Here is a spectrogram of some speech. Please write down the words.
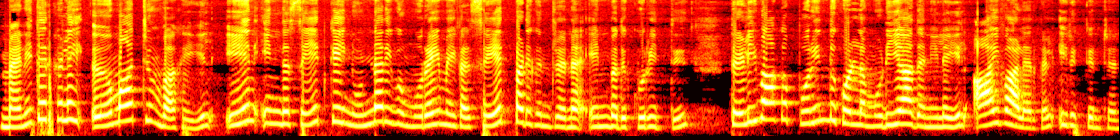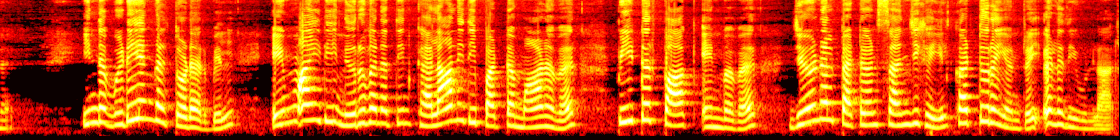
மனிதர்களை ஏமாற்றும் வகையில் ஏன் இந்த செயற்கை நுண்ணறிவு முறைமைகள் செயற்படுகின்றன என்பது குறித்து தெளிவாக புரிந்து கொள்ள முடியாத நிலையில் ஆய்வாளர்கள் இருக்கின்றனர். இந்த விடயங்கள் தொடர்பில் எம்ஐடி நிறுவனத்தின் கலாநிதி பட்ட மாணவர் பீட்டர் பாக் என்பவர் ஜேர்னல் பேட்டர்ன் சஞ்சிகையில் கட்டுரையொன்றை எழுதியுள்ளார்.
